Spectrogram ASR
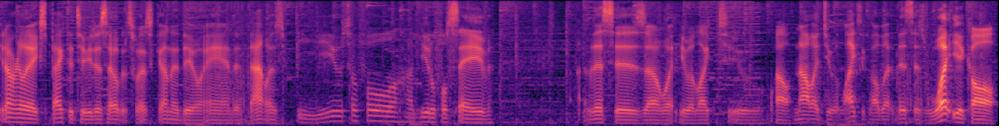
you don't really expect it to. You just hope it's what it's going to do. And that was beautiful. A beautiful save. This is uh, what you would like to, well, not what you would like to call, but this is what you call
